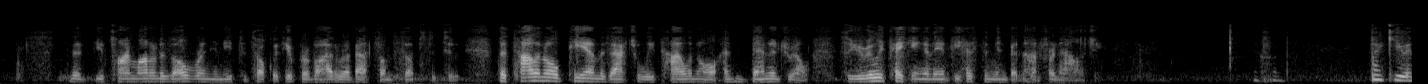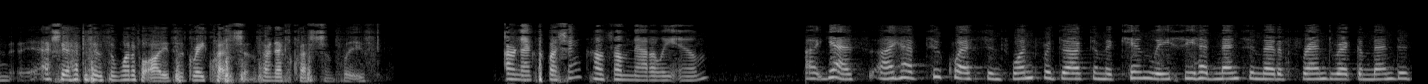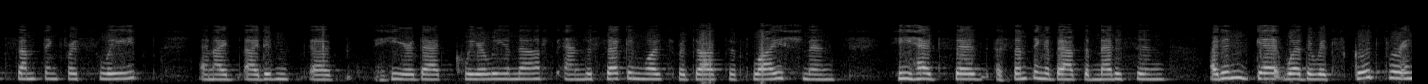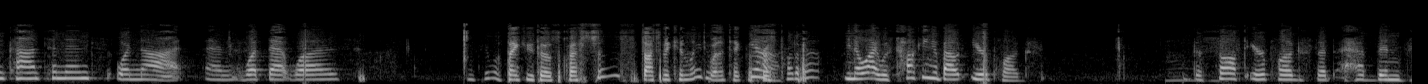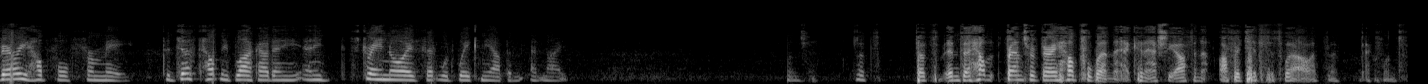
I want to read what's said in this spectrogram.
that your time on it is over and you need to talk with your provider about some substitute. The Tylenol PM is actually Tylenol and Benadryl. So you're really taking an antihistamine but not for an allergy. Excellent. Thank you. And actually, I have to say it's a wonderful audience. It's great questions. Our next question, please. Our next question comes from Natalie M. Uh, yes, I have two questions. One for Dr. McKinley. She had mentioned that a friend recommended something for sleep, and I, I didn't uh, hear that clearly enough. And the second was for Dr. Fleishman. He had said uh, something about the medicine I didn't get whether it's good for incontinence or not and what that was. Okay, well, thank you for those questions. Dr. McKinley, do you want to take the yeah. first part of that? You know, I was talking about earplugs, the soft earplugs that have been very helpful for me to just help me block out any, any stray noise that would wake me up in, at night. That's that's and the help, friends were very helpful then. That can actually often offer tips as well. That's excellent.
